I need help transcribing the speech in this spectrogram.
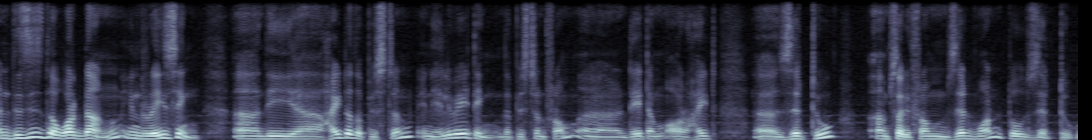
and this is the work done in raising uh, the uh, height of the piston in elevating the piston from uh, datum or height uh, Z2 I am sorry from Z1 to Z2.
